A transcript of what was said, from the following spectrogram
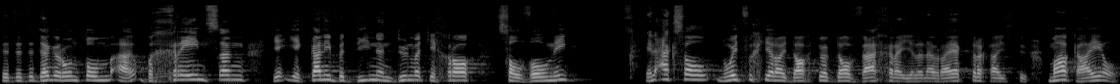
Dit het 'n ding rondom uh, begrensing. Jy jy kan nie bedien en doen wat jy graag sal wil nie. En ek sal nooit vergeet daai dag toe ek daar wegry. Julle nou ry ek terug huis toe. Maak huil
